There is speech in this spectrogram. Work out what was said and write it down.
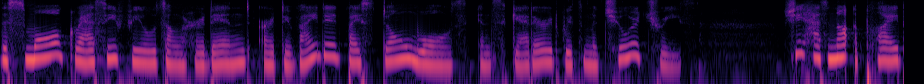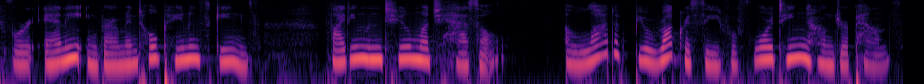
The small grassy fields on her land are divided by stone walls and scattered with mature trees. she has not applied for any environmental payment schemes, finding them too much hassle. A lot of bureaucracy for £1,400.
